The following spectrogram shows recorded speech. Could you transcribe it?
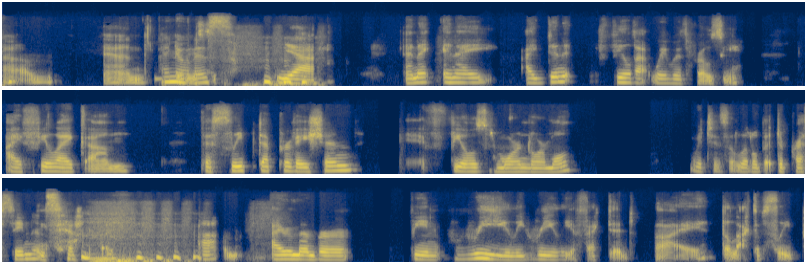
Um, and i notice yeah. And i and i i didn't feel that way with rosie. I feel like um, the sleep deprivation feels more normal, which is a little bit depressing and sad. But um, I remember being really, really affected by the lack of sleep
